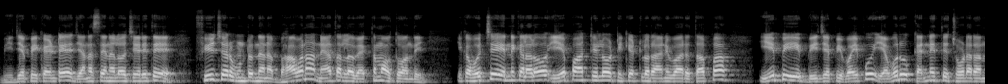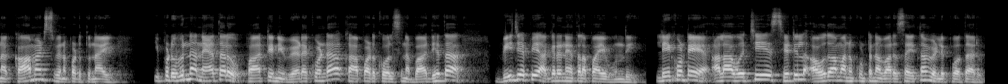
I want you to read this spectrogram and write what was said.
బీజేపీ కంటే జనసేనలో చేరితే ఫ్యూచర్ ఉంటుందన్న భావన నేతల్లో వ్యక్తమవుతోంది. ఇక వచ్చే ఎన్నికలలో ఏ పార్టీలో టికెట్లు రానివారు తప్ప ఏపీ బీజేపీ వైపు ఎవరూ కన్నెత్తి చూడరన్న కామెంట్స్ వినపడుతున్నాయి. ఇప్పుడు ఉన్న నేతలు పార్టీని వేడకుండా కాపాడుకోవాల్సిన బాధ్యత బీజేపీ అగ్రనేతలపై ఉంది. లేకుంటే అలా వచ్చి సెటిల్ అవుదామనుకుంటున్న వారు సైతం వెళ్ళిపోతారు.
